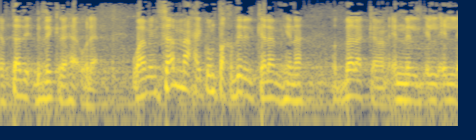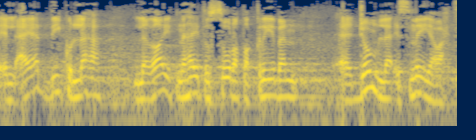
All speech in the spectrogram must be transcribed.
يبتدئ بذكر هؤلاء. ومن ثم هيكون تقدير الكلام هنا. خد بالك كمان أن ال ال ال الآيات دي كلها لغاية نهاية الصورة تقريبا جملة اسمية واحدة.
